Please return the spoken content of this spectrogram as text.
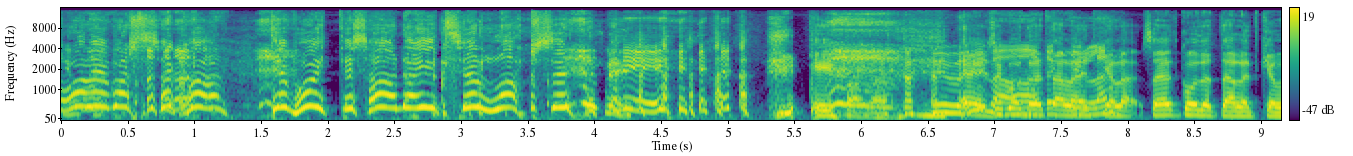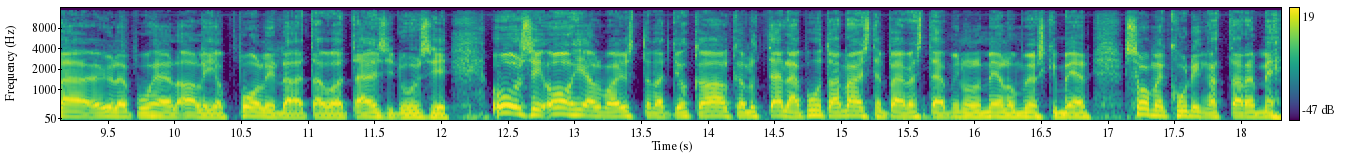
ole olemassakaan. Te voitte saada itse lapsen. Niin. Ihana. Hyvä- Ei, hyvä sä kuuntelet aate tällä kyllä. hetkellä, sä et kuuntele tällä hetkellä Yle Puheen Ali ja Polina. Tämä on täysin uusi, uusi ohjelma, ystävät, joka on alkanut tänään. Puhutaan naisten päivästä ja minulla meillä on myöskin meidän somekuningattaremme.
